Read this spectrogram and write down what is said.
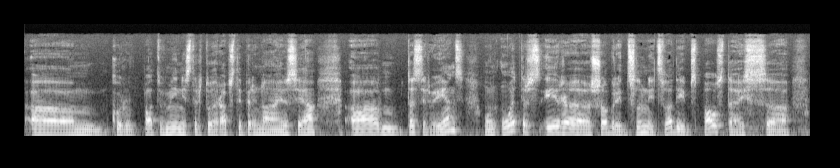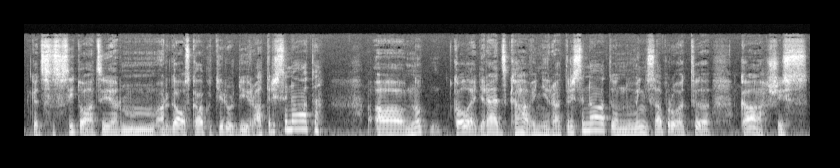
um, kur pat ministri to ir apstiprinājusi. Ja. Um, tas ir viens. Un otrs ir uh, šobrīd slimnīcas vadības paustais, uh, kad situācija ar, ar galvas kaklu ķirurģiju ir atrisināta. Uh, nu, kolēģi redz, kā viņi ir atrisināti, un viņi saprot, uh, kā šis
